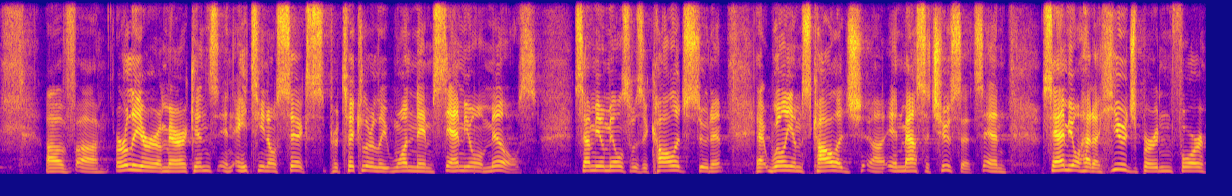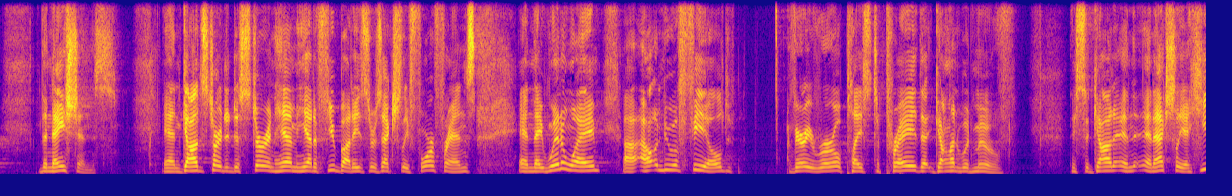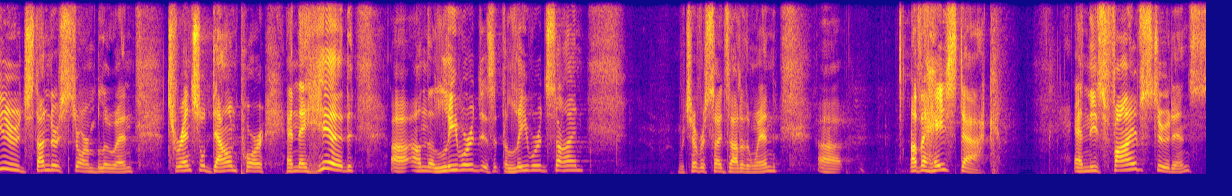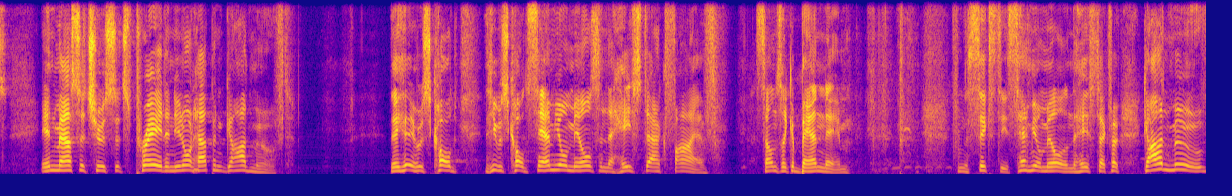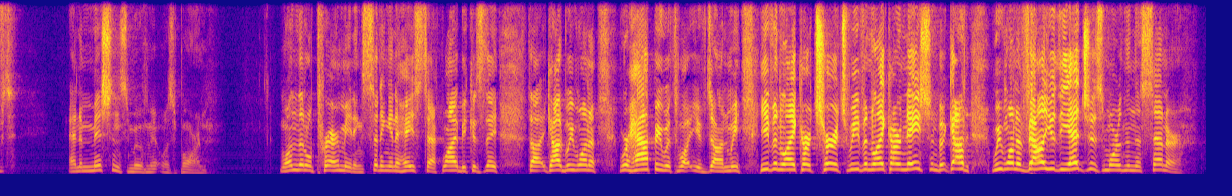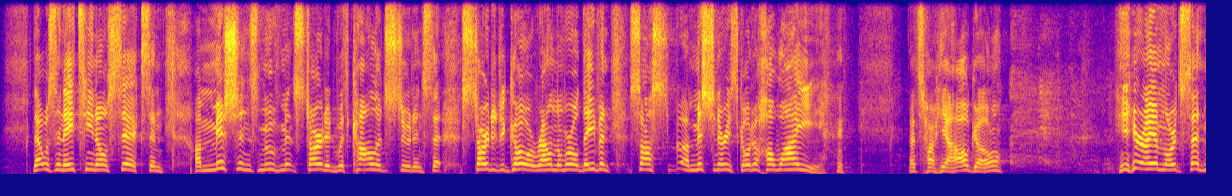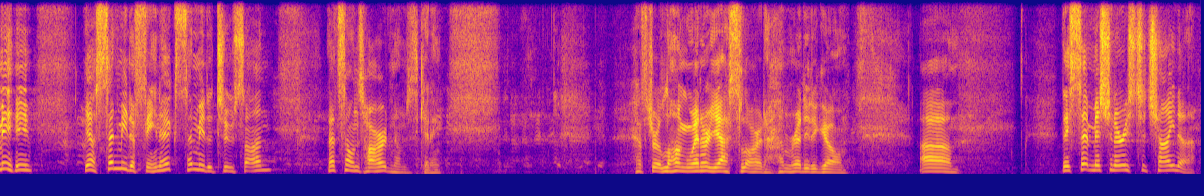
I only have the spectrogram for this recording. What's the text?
of uh, earlier Americans in 1806, particularly one named Samuel Mills. Samuel Mills was a college student at Williams College uh, in Massachusetts, and Samuel had a huge burden for the nations. And God started to stir in him. He had a few buddies, there's actually four friends, and they went away uh, out into a field, a very rural place, to pray that God would move. They said, God, and, and actually a huge thunderstorm blew in, torrential downpour, and they hid uh, on the leeward, is it the leeward side? Whichever side's out of the wind, uh, of a haystack. And these five students in Massachusetts prayed, and you know what happened? God moved. They, it was called, he was called Samuel Mills and the Haystack Five. Sounds like a band name from the 60s. Samuel Mills and the Haystack Five. God moved, and a missions movement was born. One little prayer meeting sitting in a haystack. Why? Because they thought, God, we want to, we're happy with what you've done. We even like our church, we even like our nation, but God, we want to value the edges more than the center. That was in 1806, and a missions movement started with college students that started to go around the world. They even saw uh, missionaries go to Hawaii. That's how, yeah, I'll go. Here I am, Lord, send me. Yeah, send me to Phoenix, send me to Tucson. That sounds hard. No, I'm just kidding. After a long winter, yes, Lord, I'm ready to go. Um, they sent missionaries to China.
